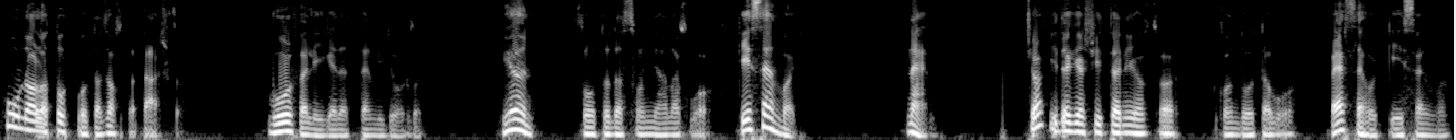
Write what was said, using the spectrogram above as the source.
Hóna alatt ott volt az aktatáska. Wolf elégedetten vigyorgott. Jön! szólt oda Szonyának Wolf. Készen vagy? Nem. Csak idegesíteni akar, gondolta Wolf. Persze, hogy készen van.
